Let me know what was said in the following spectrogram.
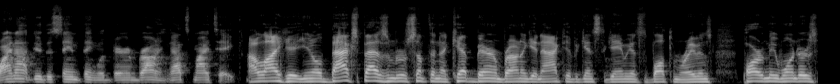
why not do the same thing with Baron Browning? That's my take. I like it. You know, back spasms were something that kept Baron Browning getting active against the game against the Baltimore Ravens. Part of me wonders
